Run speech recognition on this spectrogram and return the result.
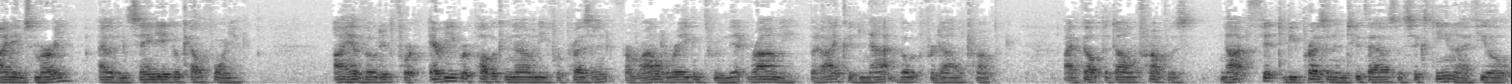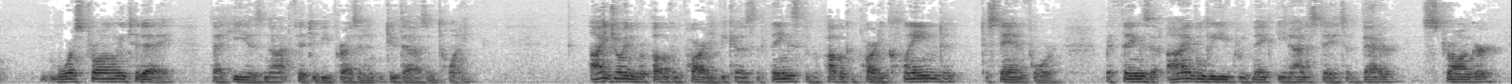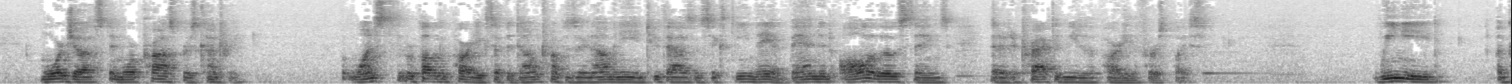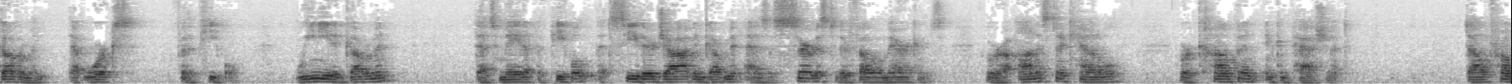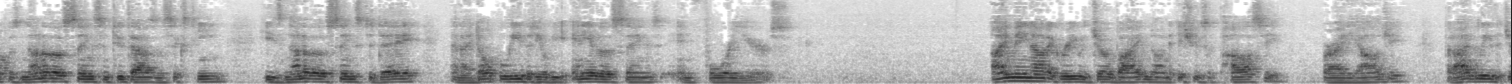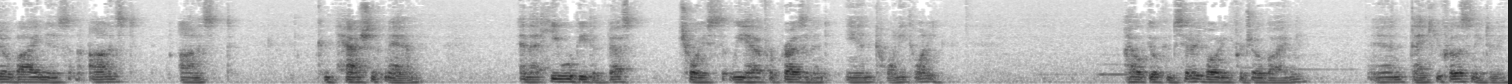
My name's Murray. I live in San Diego, California. I have voted for every Republican nominee for president from Ronald Reagan through Mitt Romney, but I could not vote for Donald Trump. I felt that Donald Trump was not fit to be president in 2016, and I feel more strongly today that he is not fit to be president in 2020. I joined the Republican Party because the things the Republican Party claimed to stand for were things that I believed would make the United States a better, stronger, more just, and more prosperous country. But once the Republican Party accepted Donald Trump as their nominee in 2016, they abandoned all of those things that had attracted me to the party in the first place. We need a government that works for the people. We need a government that's made up of people that see their job in government as a service to their fellow Americans, who are honest and accountable, who are competent and compassionate. Donald Trump was none of those things in 2016. He's none of those things today, and I don't believe that he'll be any of those things in four years. I may not agree with Joe Biden on issues of policy or ideology, but I believe that Joe Biden is an honest, honest, compassionate man and that he will be the best choice that we have for president in 2020. I hope you'll consider voting for Joe Biden, and thank you for listening to me.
